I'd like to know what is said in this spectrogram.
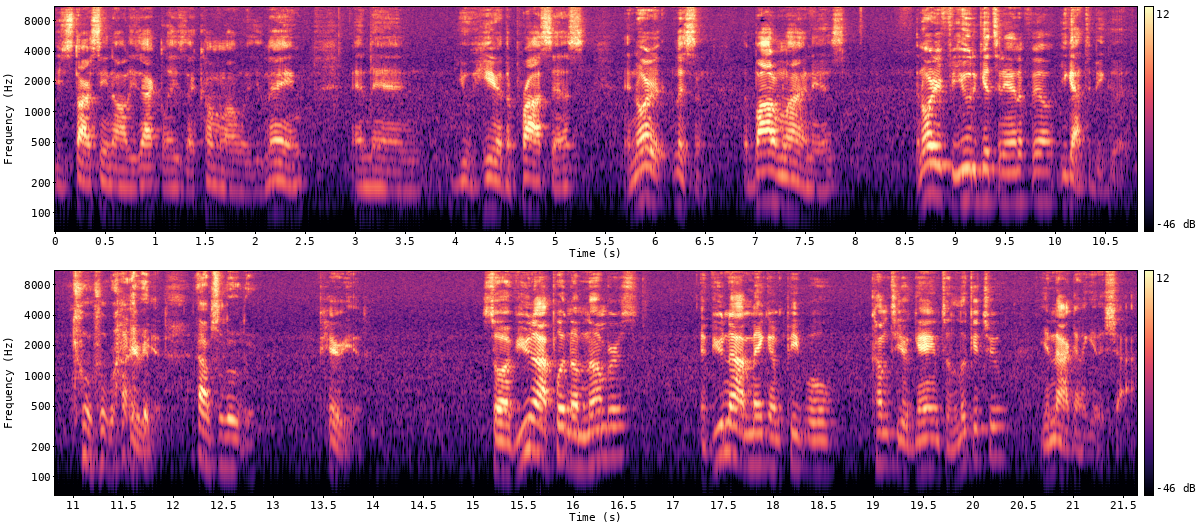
you start seeing all these accolades that come along with your name, and then you hear the process. In order, listen, the bottom line is, in order for you to get to the NFL, you got to be good. right. Period. Absolutely. Period. So if you're not putting up numbers, if you're not making people come to your game to look at you, you're not gonna get a shot.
